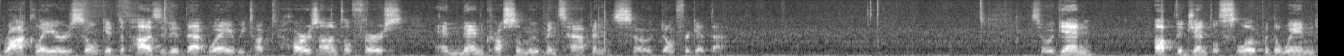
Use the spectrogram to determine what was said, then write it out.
rock layers don't get deposited that way. We talked horizontal first, and then crustal movements happen. So don't forget that. So again, up the gentle slope with the wind.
